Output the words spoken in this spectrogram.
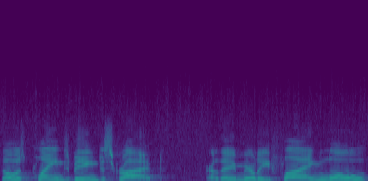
Those planes being described, are they merely flying low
